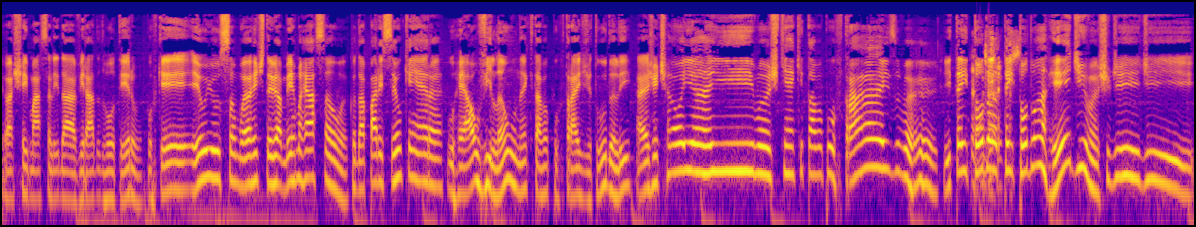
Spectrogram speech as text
Eu achei massa ali da virada do roteiro, porque eu e o Samuel a gente teve a mesma reação, mano. Quando apareceu quem era o real vilão, né, que tava por trás de tudo ali. Aí a gente, olha aí, mas quem é que tava por trás, mano? E tem toda, tem toda uma rede, mano, de, de, de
